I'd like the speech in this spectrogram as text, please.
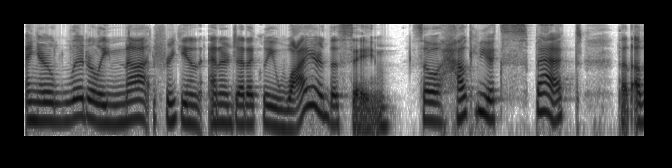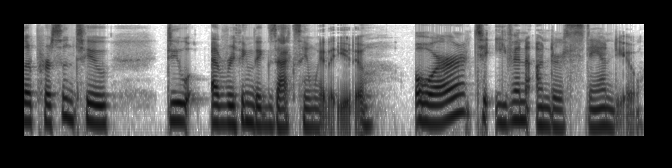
And you're literally not freaking energetically wired the same. So, how can you expect that other person to do everything the exact same way that you do? Or to even understand you,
